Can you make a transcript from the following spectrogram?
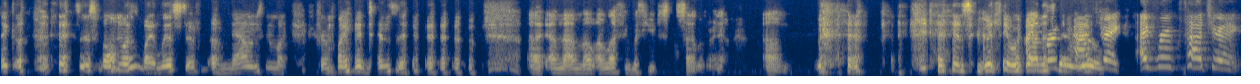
like a, this is almost my list of, of nouns in my from my intensive. I, I'm, not, I'm I'm laughing with you, just silent right now. Um, it's a good thing we're I not the same room. Patrick. I broke Patrick.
